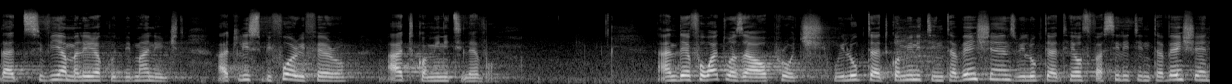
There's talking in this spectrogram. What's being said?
that severe malaria could be managed, at least before referral, at community level. And therefore, what was our approach? We looked at community interventions, we looked at health facility intervention,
